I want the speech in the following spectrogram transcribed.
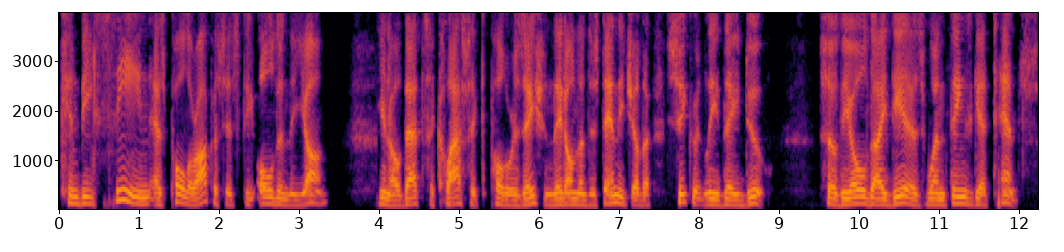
can be seen as polar opposites, the old and the young, you know, that's a classic polarization. They don't understand each other. Secretly, they do. So the old idea is when things get tense,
